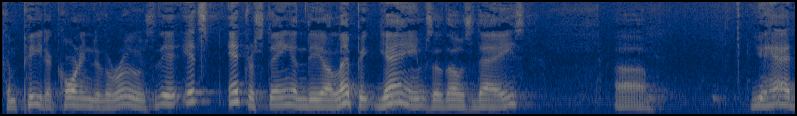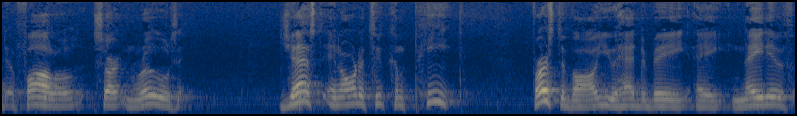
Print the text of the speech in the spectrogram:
compete according to the rules. It's interesting in the Olympic Games of those days, uh, you had to follow certain rules just in order to compete. First of all, you had to be a native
